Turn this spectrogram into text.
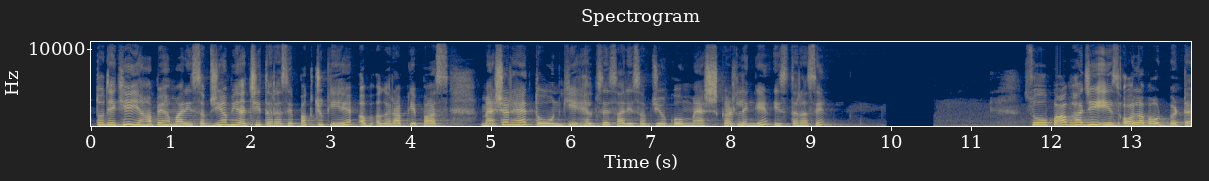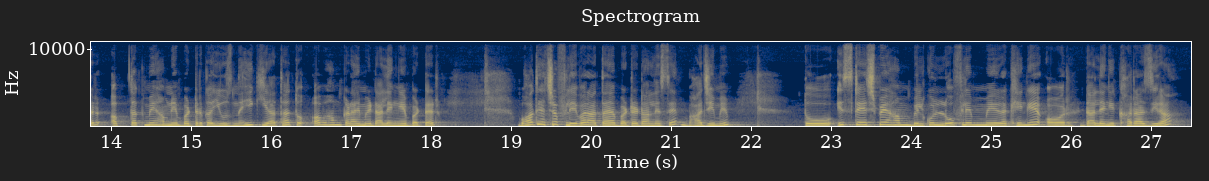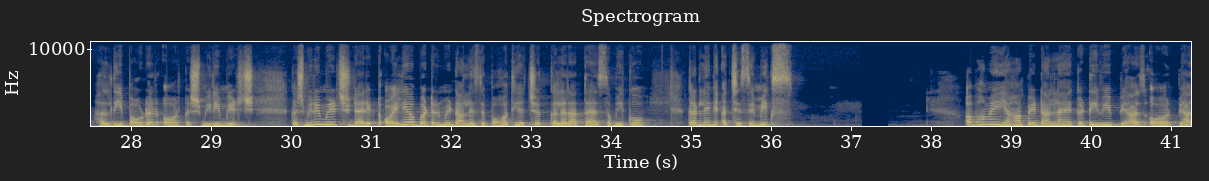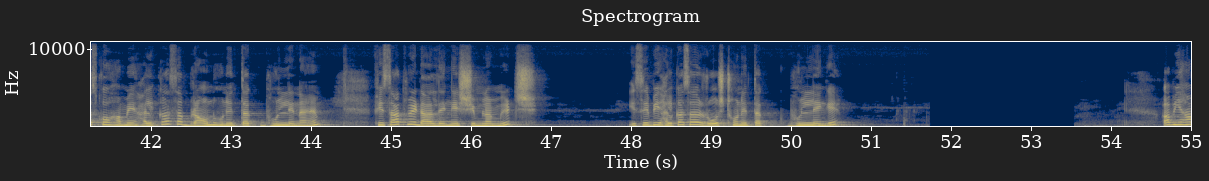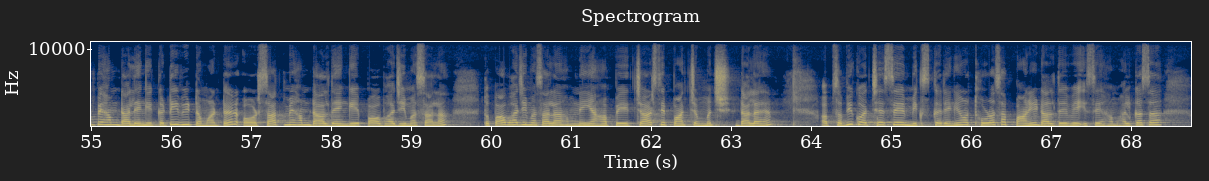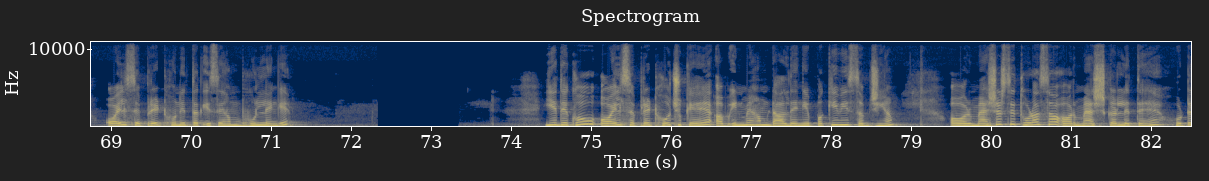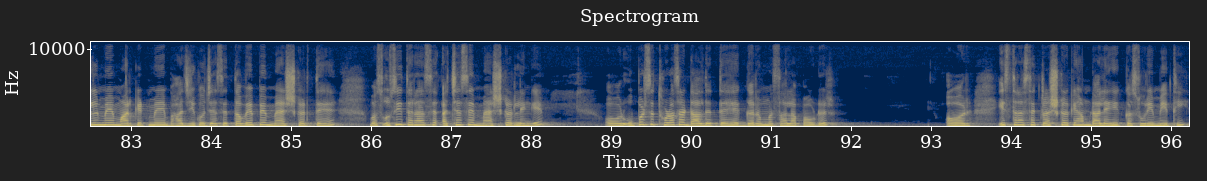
तो देखिए यहाँ पे हमारी सब्ज़ियाँ भी अच्छी तरह से पक चुकी है। अब अगर आपके पास मैशर है तो उनकी हेल्प से सारी सब्जियों को मैश कर लेंगे इस तरह से। सो so, पाव भाजी इज़ ऑल अबाउट बटर अब तक में हमने बटर का यूज़ नहीं किया था तो अब हम कढ़ाई में डालेंगे बटर बहुत ही अच्छा फ्लेवर आता है बटर डालने से भाजी में। तो इस स्टेज पे हम बिल्कुल लो फ्लेम में रखेंगे और डालेंगे खरा ज़ीरा। हल्दी पाउडर और कश्मीरी मिर्च। कश्मीरी मिर्च डायरेक्ट ऑयल या बटर में डालने से बहुत ही अच्छा कलर आता है। सभी को कर लेंगे अच्छे से मिक्स। अब हमें यहाँ पे डालना है कटी हुई प्याज और प्याज को हमें हल्का सा ब्राउन होने तक भून लेना है। फिर साथ में डाल देंगे शिमला मिर्च। इसे भी हल्का सा रोस्ट होने तक भून लेंगे। अब यहाँ पे हम डालेंगे कटी हुई टमाटर और साथ में हम डाल देंगे पाव भाजी मसाला। तो पाव भाजी मसाला हमने यहाँ पे चार से पाँच चम्मच डाला है। अब सभी को अच्छे से मिक्स करेंगे और थोड़ा सा पानी डालते हुए इसे हम हल्का सा ऑयल सेपरेट होने तक इसे हम भून लेंगे। ये देखो, ऑयल सेपरेट हो चुके हैं। अब इनमें हम डाल देंगे पकी हुई सब्ज़ियाँ। और मैशर से थोड़ा सा और मैश कर लेते हैं। होटल में, मार्केट में, भाजी को जैसे तवे पे मैश करते हैं, बस उसी तरह से अच्छे से मैश कर लेंगे। और ऊपर से थोड़ा सा डाल देते हैं गरम मसाला पाउडर। और इस तरह से क्रश करके हम डालेंगे कसूरी मेथी।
